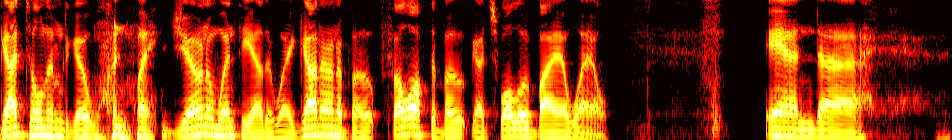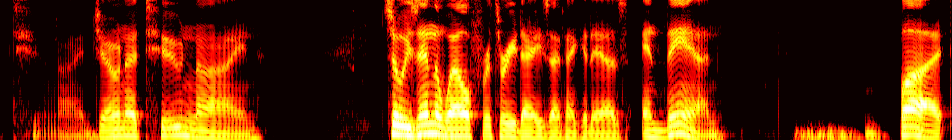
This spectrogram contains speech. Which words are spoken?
God told him to go one way. Jonah went the other way, got on a boat, fell off the boat, got swallowed by a whale. And uh, two nine Jonah two nine. So he's in the well for three days, I think it is, and then but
